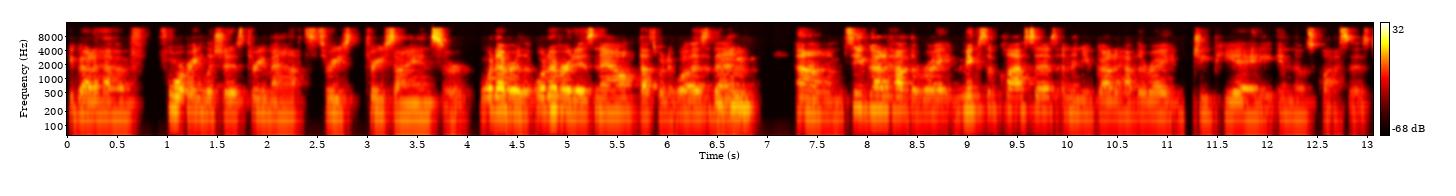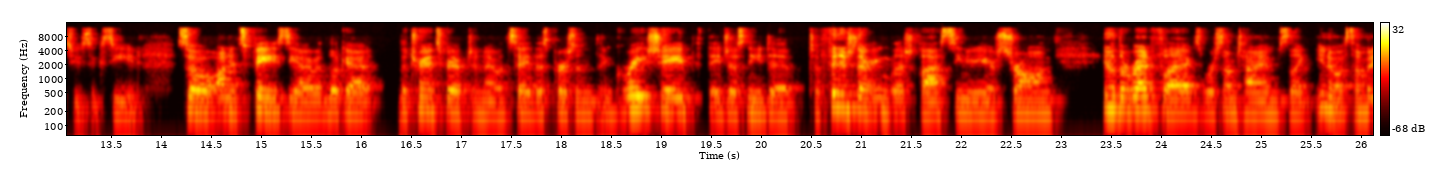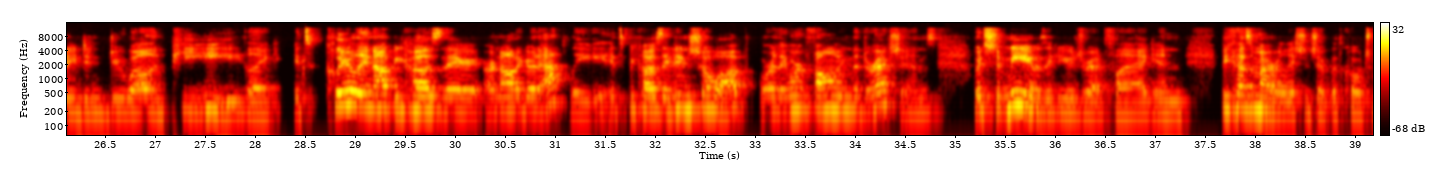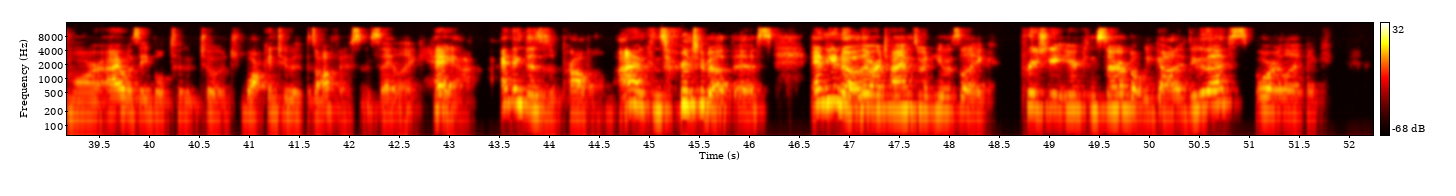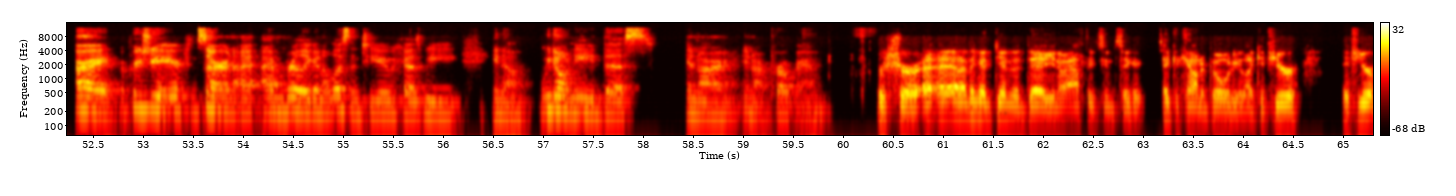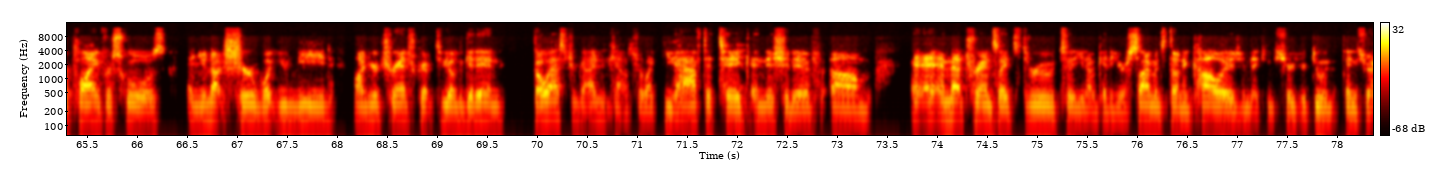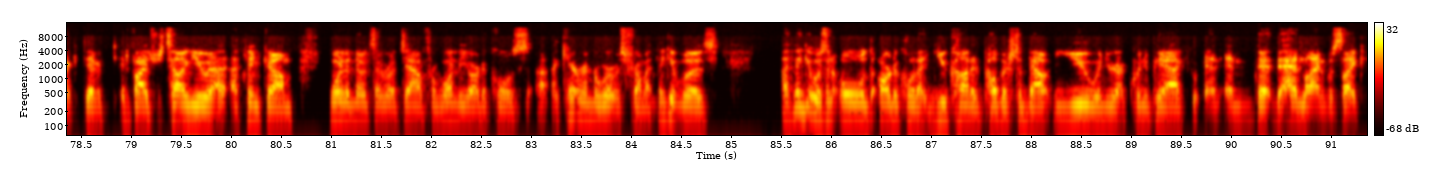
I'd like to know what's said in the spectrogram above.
you've got to have four Englishes, three maths, three three science, or whatever whatever it is now. That's what it was then. Mm-hmm. Um, so you've got to have the right mix of classes, and then you've got to have the right GPA in those classes to succeed. So on its face, yeah, I would look at the transcript and I would say this person's in great shape. They just need to to finish their English class senior year strong you know the red flags were sometimes like you know if somebody didn't do well in pe like it's clearly not because they are not a good athlete it's because they didn't show up or they weren't following the directions which to me was a huge red flag and because of my relationship with coach moore i was able to to walk into his office and say like hey I think this is a problem. I'm concerned about this. And, you know, there were times when he was like, appreciate your concern, but we got to do this. Or like, all right, appreciate your concern. I, I'm really going to listen to you because we, you know, we don't need this in our in our program. For sure, and, and I think at the end of the day, you know, athletes need to take take accountability. Like if you're if you're applying for schools and you're not sure what you need on your transcript to be able to get in, go ask your guidance counselor. Like you have to take initiative. Um, and, and, that translates through to you know getting your assignments done in college and making sure you're doing the things your academic advisors telling you. I, I think um, one of the notes I wrote down from one of the articles, I can't remember where it was from. I think it was. I think it was an old article that UConn had published about you when you're at Quinnipiac, and, and the, the headline was like,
